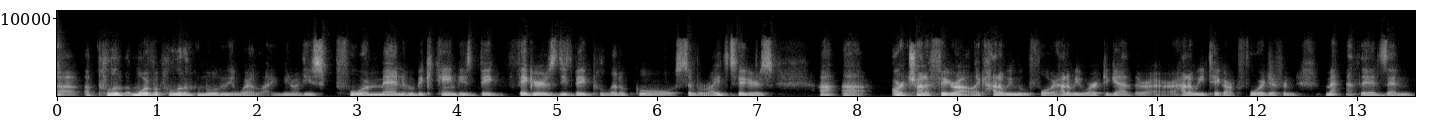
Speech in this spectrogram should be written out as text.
a, a politi- more of a political movie where like you know these four men who became these big figures, these big political civil rights figures, uh, are trying to figure out like how do we move forward, how do we work together, or how do we take our four different methods and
